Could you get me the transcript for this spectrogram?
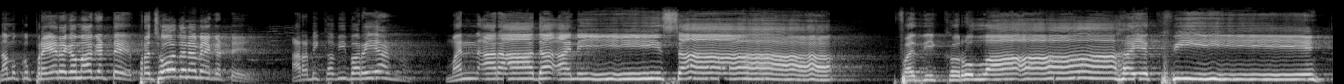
നമുക്ക് പ്രേരകമാകട്ടെ പ്രചോദനമേകട്ടെ. അറബി കവി പറയാണ് മൻ അറാദ അനീസ ഫദിക്റുല്ലാഹ യക്ഫീ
